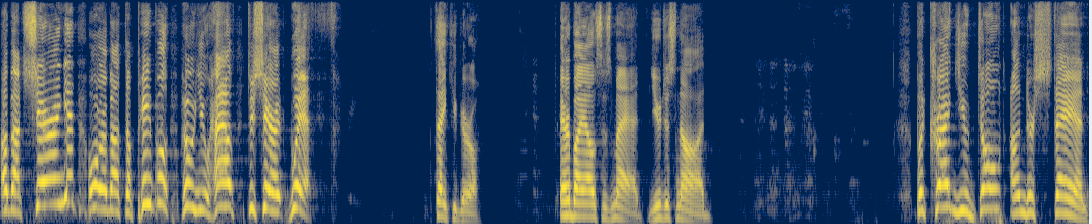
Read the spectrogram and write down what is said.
about sharing it or about the people who you have to share it with. Thank you, girl. Everybody else is mad. You just nod. But Craig, you don't understand.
